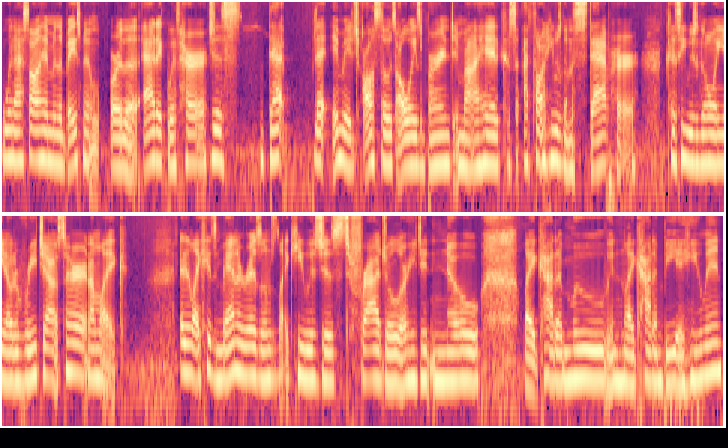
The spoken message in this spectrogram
When I saw him in the basement or the attic with her, just that that image also is always burned in my head because I thought he was gonna stab her because he was going, you know, to reach out to her, and I'm like, and then like his mannerisms like he was just fragile or he didn't know like how to move and like how to be a human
